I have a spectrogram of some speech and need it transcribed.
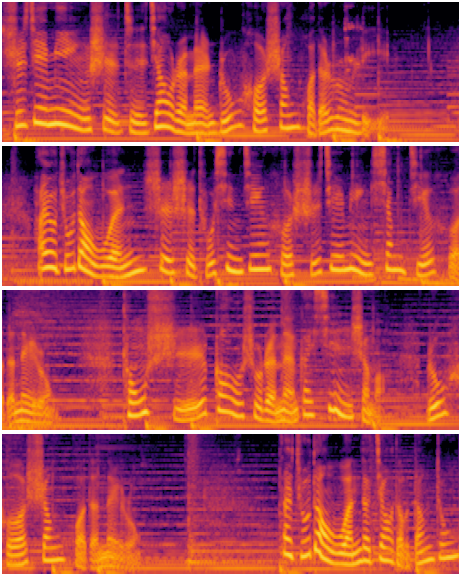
十诫命是指教人们如何生活的伦理，还有主导文是使徒信经和十诫命相结合的内容，同时告诉人们该信什么、如何生活的内容。在主导文的教导当中，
